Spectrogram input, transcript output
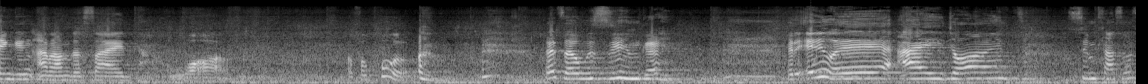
hanging around the side wall of a pool. That's how we swim, guys. But anyway, I joined swim classes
